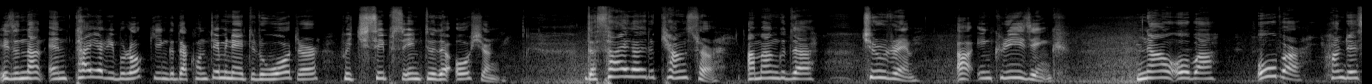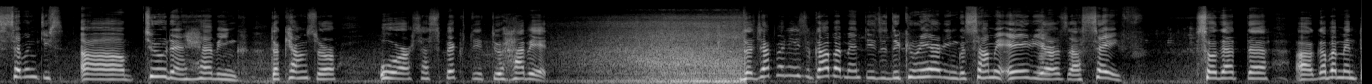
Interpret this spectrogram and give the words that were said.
is not entirely blocking the contaminated water which seeps into the ocean. The thyroid cancer among the children are increasing. Now over over 170 uh, children having the cancer or suspected to have it. The Japanese government is declaring some areas are safe so that the uh, government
